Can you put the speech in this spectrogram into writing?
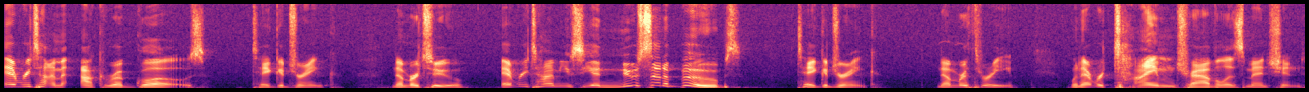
every time Akira glows, take a drink. Number two, every time you see a new set of boobs, take a drink. Number three, whenever time travel is mentioned,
